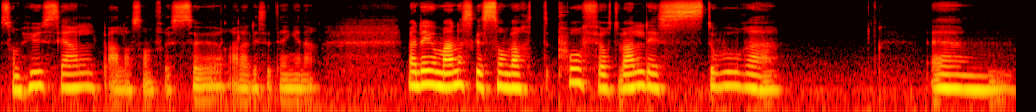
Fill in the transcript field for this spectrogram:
som hushjelp eller som frisør eller disse tingene. Men det er jo mennesker som har påført veldig store em,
